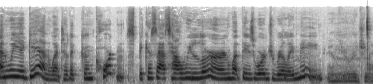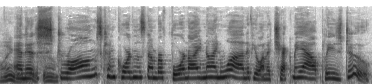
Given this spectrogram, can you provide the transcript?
And we again went to the concordance because that's how we learn what these words really mean. In the original language. And it's Strong's Concordance number 4991. If you want to check me out, please do.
